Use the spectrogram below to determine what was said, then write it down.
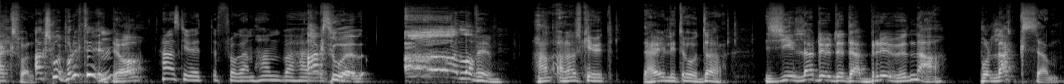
Axwell. Axel, på riktigt? Ja, Han har skrivit frågan. Han var här. Axel! Ah, I love him! han, han har skrivit, det här är lite udda. Gillar du det där bruna på laxen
